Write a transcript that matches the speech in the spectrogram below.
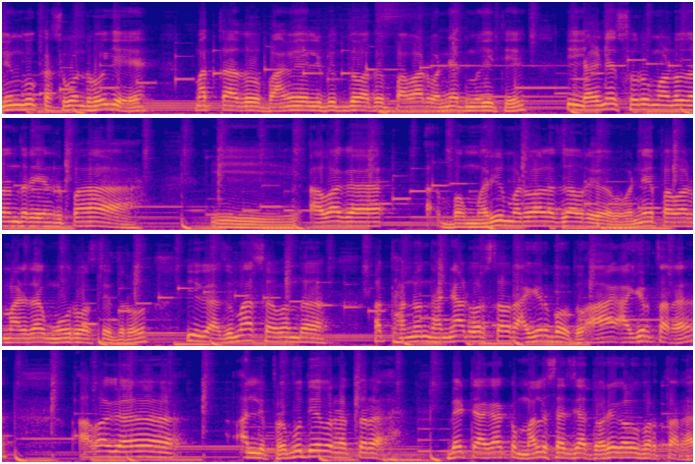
ಲಿಂಗು ಕಸ್ಕೊಂಡು ಹೋಗಿ ಮತ್ತು ಅದು ಬಾವಿಯಲ್ಲಿ ಬಿದ್ದು ಅದು ಪವಾಡ ಒಂದೇದು ಮುಗೀತಿ. ಈ ಎರಡನೇ ಶುರು ಮಾಡೋದು ಅಂದ್ರೆ ಏನಪ್ಪ ಈ ಆವಾಗ ಬ ಮರಿ ಮಡವಾಳಜ ಅವ್ರು ಒಣ್ಣೆ ಪವಾಡ ಮಾಡಿದಾಗ ಮೂರು ವರ್ಷ ಇದ್ದರು ಈಗ ಅಜಮಾಸ ಒಂದು ಹತ್ತು ಹನ್ನೊಂದು ಹನ್ನೆರಡು ವರ್ಷದವ್ರು ಆಗಿರ್ಬೋದು, ಆ ಆಗಿರ್ತಾರೆ. ಆವಾಗ ಅಲ್ಲಿ ಪ್ರಭುದೇವರ ಹತ್ತಿರ ಭೇಟಿ ಆಗಾಕ ಮಲ್ಲ ಸರ್ಜಾ ದೊರೆಗಳು ಬರ್ತಾರೆ.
